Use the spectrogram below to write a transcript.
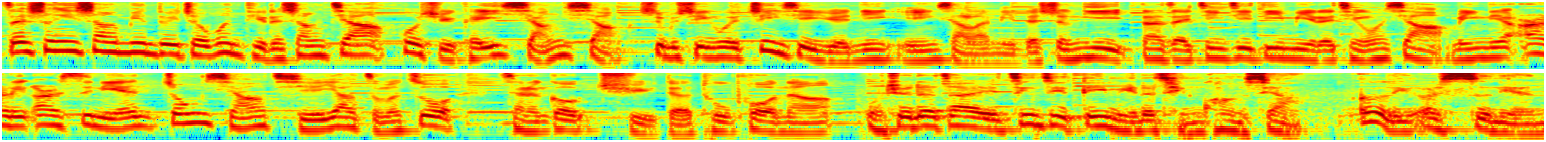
在生意上面对着问题的商家，或许可以想想，是不是因为这些原因影响了你的生意？那在经济低迷的情况下，明年二零二四年中小企业要怎么做才能够取得突破呢？我觉得在经济低迷的情况下。二零二四年，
